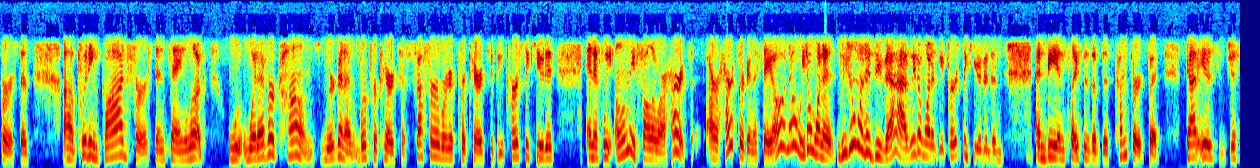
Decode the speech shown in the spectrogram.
first, of uh, putting God first, and saying, look, whatever comes, we're gonna we're prepared to suffer, we're prepared to be persecuted. And if we only follow our hearts, our hearts are to say, "Oh no, we don't want to. We don't want to do that. We don't want to be persecuted and and be in places of discomfort." But that is just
